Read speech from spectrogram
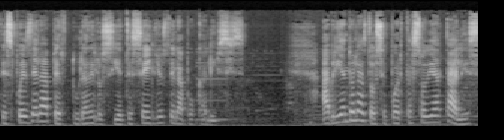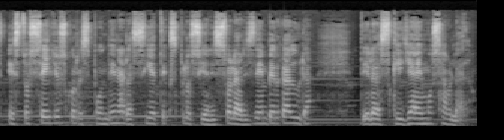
después de la apertura de los siete sellos del Apocalipsis. Abriendo las doce puertas zodiacales, estos sellos corresponden a las siete explosiones solares de envergadura de las que ya hemos hablado.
